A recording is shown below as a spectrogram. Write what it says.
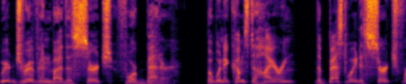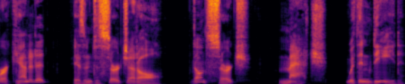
We're driven by the search for better. But when it comes to hiring, the best way to search for a candidate isn't to search at all. Don't search, match with Indeed.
